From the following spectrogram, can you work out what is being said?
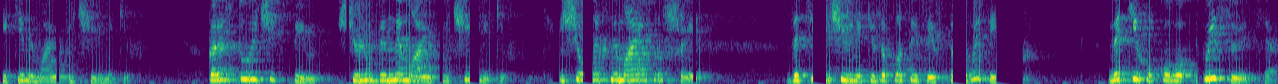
які не мають лічильників. Користуючись тим, що люди не мають лічильників і що у них немає грошей за ці лічильники заплатити і встановити їх, на тих, у кого вписується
